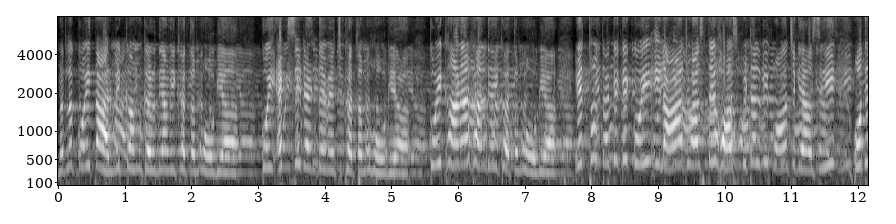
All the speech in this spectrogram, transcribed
ਮਤਲਬ ਕੋਈ ਧਾਰਮਿਕ ਕੰਮ ਕਰਦਿਆਂ ਵੀ ਖਤਮ ਹੋ ਗਿਆ, ਕੋਈ ਐਕਸੀਡੈਂਟ ਦੇ ਵਿੱਚ ਖਤਮ ਹੋ ਗਿਆ, ਕੋਈ ਖਾਣਾ ਖਾਂਦਿਆਂ ਹੀ ਖਤਮ ਹੋ ਗਿਆ। ਇੱਥੋਂ ਤੱਕ ਕਿ ਕੋਈ ਇਲਾਜ ਵਾਸਤੇ ਹਸਪੀਟਲ ਵੀ ਪਹੁੰਚ ਗਿਆ ਸੀ, ਉਹਦੇ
